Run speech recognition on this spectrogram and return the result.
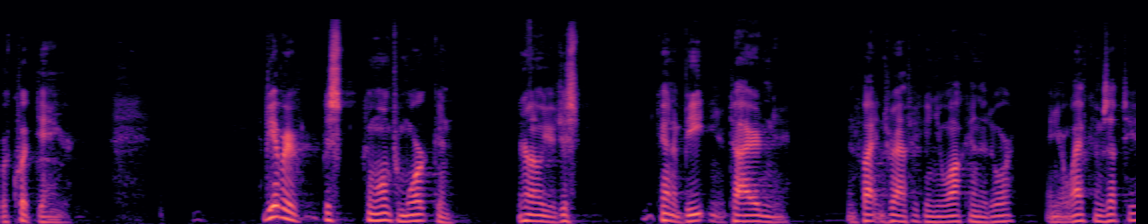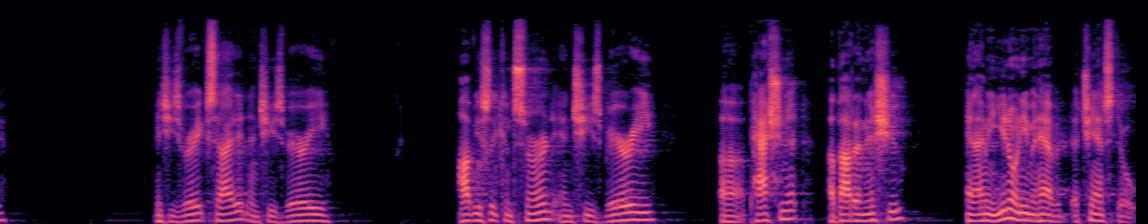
we're quick to anger. Have you ever just come home from work and, you know, you're just kind of beat and you're tired and you're and fighting traffic and you walk in the door and your wife comes up to you and she's very excited and she's very obviously concerned and she's very uh, passionate about an issue. And I mean, you don't even have a chance to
